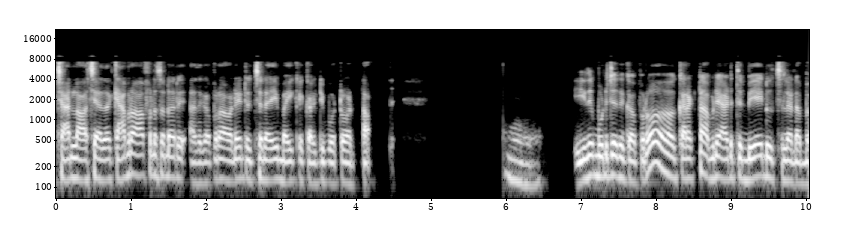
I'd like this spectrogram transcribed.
சேனல் ஆச்சு. அதான் கேமரா ஆஃப் பண்ண சொன்னாரு. அதுக்கப்புறம் அவனே டென்ஷன் ஆகி பைக்கை கழட்டி போட்டு வந்துட்டான். இது முடிஞ்சதுக்கு அப்புறம் கரெக்டா அப்படியே அடுத்து பேடுச்சுல நம்ம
